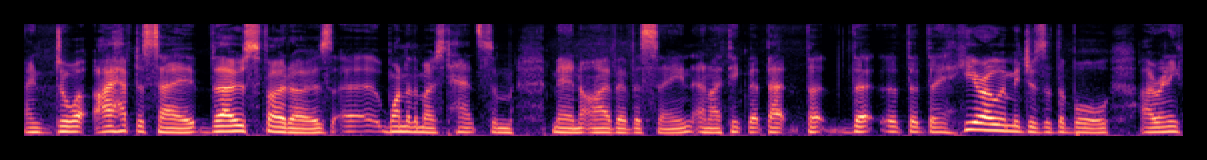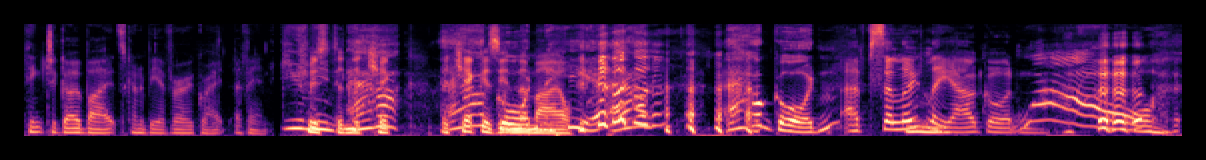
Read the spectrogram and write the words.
And do I have to say, those photos, uh, one of the most handsome men I've ever seen. And I think that, that, that, the, the, the hero images of the ball are anything to go by. It's going to be a very great event. You Tristan, mean the check- the our check is in the Gordon mail. here, our, our Gordon. Absolutely, our Gordon. Wow.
